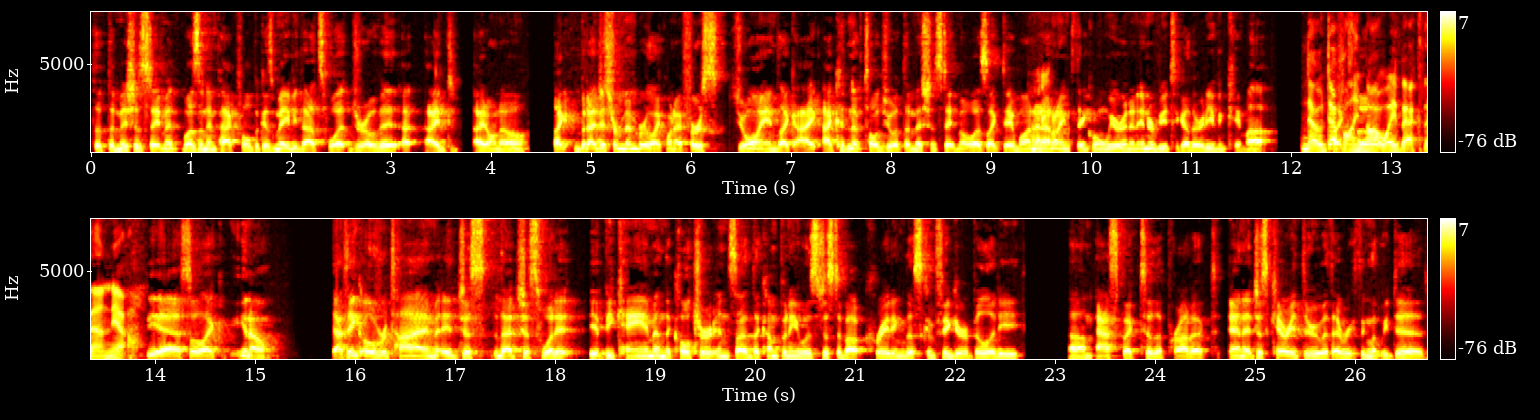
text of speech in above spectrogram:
that the mission statement wasn't impactful because maybe that's what drove it. I, I, I don't know. Like, but I just remember like when I first joined, like I, I couldn't have told you what the mission statement was like day one. Right. And I don't even think when we were in an interview together, it even came up. No, definitely like, so, not way back then. Yeah. Yeah. So like, you know, I think over time it just that's just what it it became, and the culture inside the company was just about creating this configurability um, aspect to the product, and it just carried through with everything that we did.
